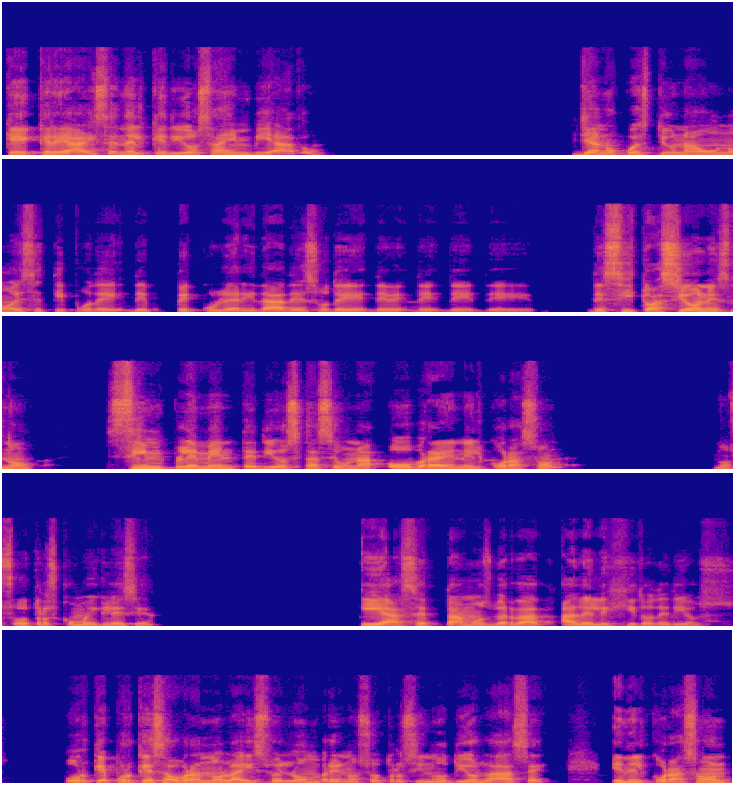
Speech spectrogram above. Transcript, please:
que creáis en el que Dios ha enviado. Ya no cuestiona uno ese tipo de, peculiaridades o de, situaciones, ¿no? Simplemente Dios hace una obra en el corazón, nosotros como iglesia, y aceptamos, ¿verdad?, al elegido de Dios. ¿Por qué? Porque esa obra no la hizo el hombre en nosotros, sino Dios la hace en el corazón.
